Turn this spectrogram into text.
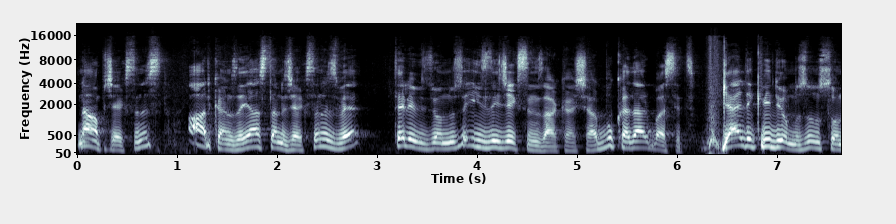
Ne yapacaksınız? Arkanıza yaslanacaksınız ve televizyonunuzu izleyeceksiniz arkadaşlar. Bu kadar basit. Geldik videomuzun sonuna.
